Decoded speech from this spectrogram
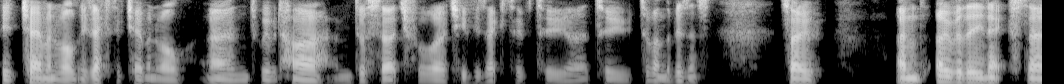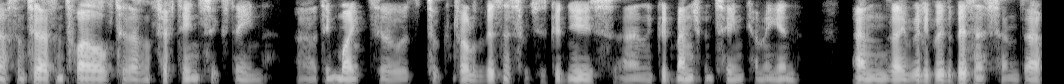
be chairman role, executive chairman role, and we would hire and do a search for a chief executive to uh, to to run the business. So, and over the next uh, from 2012, 2015, 16, uh, I think Mike took control of the business, which is good news, and a good management team coming in, and they really grew the business. And, uh,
